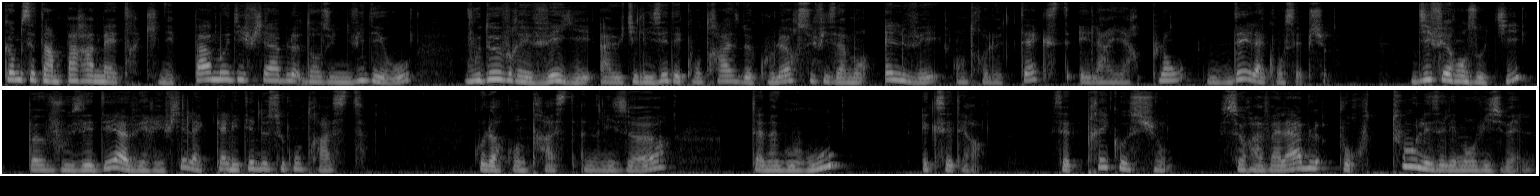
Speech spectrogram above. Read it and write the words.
Comme c'est un paramètre qui n'est pas modifiable dans une vidéo, vous devrez veiller à utiliser des contrastes de couleurs suffisamment élevés entre le texte et l'arrière-plan dès la conception. Différents outils peuvent vous aider à vérifier la qualité de ce contraste. Color Contrast Analyzer, Tanaguru, etc. Cette précaution sera valable pour tous les éléments visuels.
